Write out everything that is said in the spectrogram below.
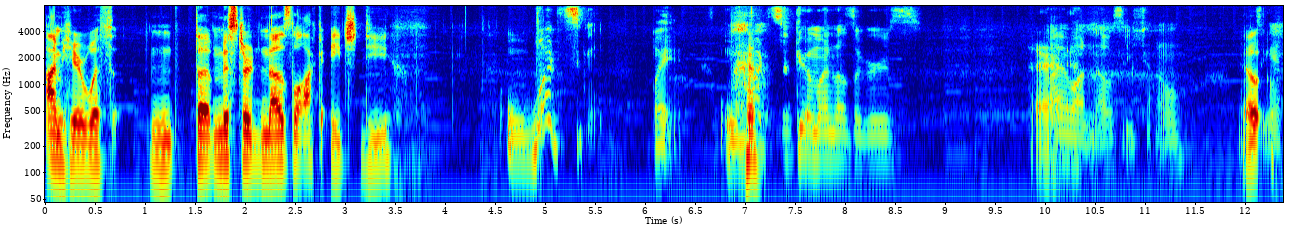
I'm here with the Mr. Nuzlocke HD. What's wait? What's good, my nuzzlers? I'm on LC channel. Again.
